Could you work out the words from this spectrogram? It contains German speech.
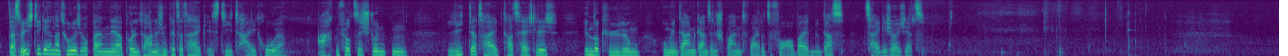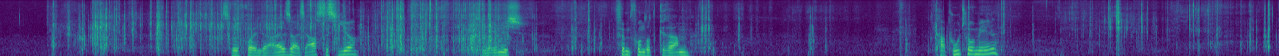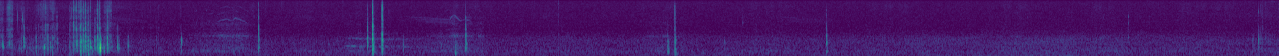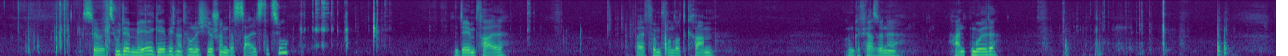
das Wichtige natürlich auch beim neapolitanischen Pizzateig ist die Teigruhe. 48 Stunden liegt der Teig tatsächlich in der Kühlung, um ihn dann ganz entspannt weiter zu verarbeiten. Und das zeige ich euch jetzt. So Freunde, also als erstes hier nehme ich 500 Gramm Caputo-Mehl. So, zu dem Mehl gebe ich natürlich hier schon das Salz dazu. In dem Fall bei 500 Gramm ungefähr so eine Handmulde.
